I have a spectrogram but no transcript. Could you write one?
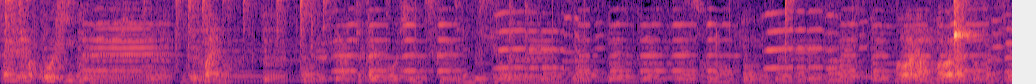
ちなみに今コーヒーをねちょっと寝る。前のあったかいコーヒーを作ってるんですけどその回らん回らんって感じで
